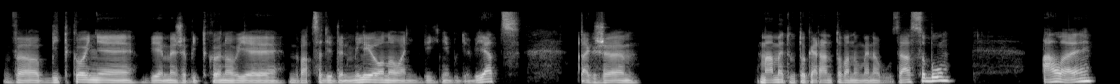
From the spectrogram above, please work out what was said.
v Bitcoine vieme, že Bitcoinov je 21 miliónov a nikdy ich nebude viac. Takže máme túto garantovanú menovú zásobu, ale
